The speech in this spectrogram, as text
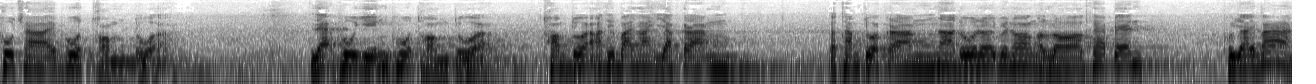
ผู้ชายพูดถ่อมตัว และผู้หญิงพูดถ่อมตัว ถ่อมตัวอธิบายไงอย่ากลางกระทำตัวกลางน่าดูเลยพี่น้องอัลลอฮ์แค่เป็นผู้ใหญ่บ้าน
